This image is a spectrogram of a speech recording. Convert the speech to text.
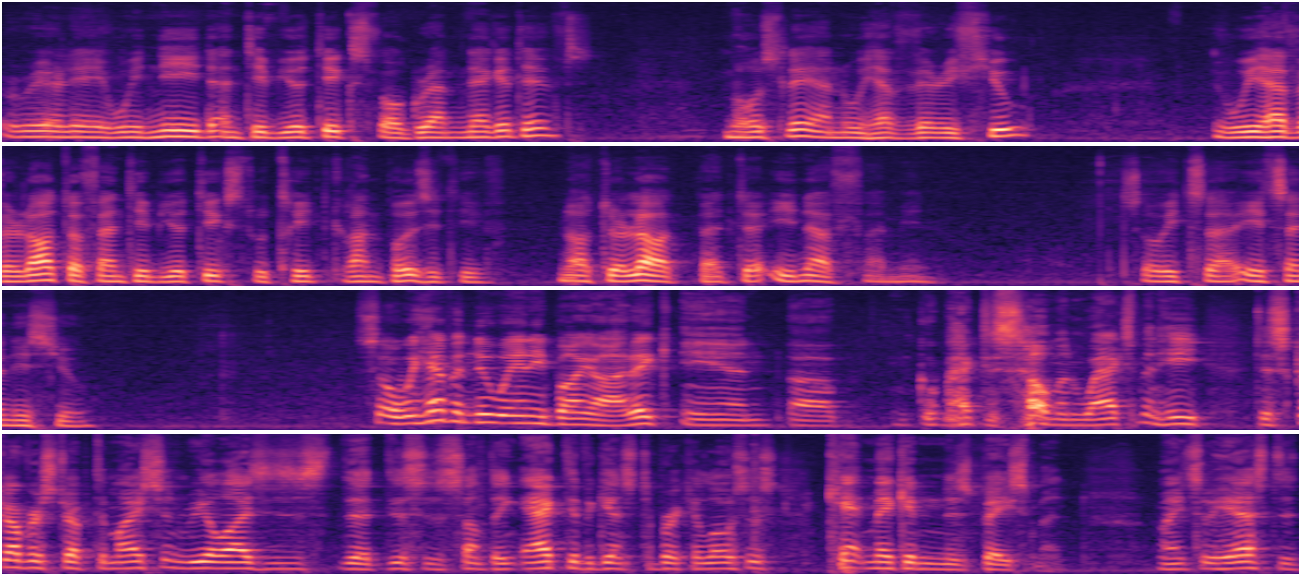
really, we need antibiotics for gram negatives, mostly, and we have very few. We have a lot of antibiotics to treat gram positive. Not a lot, but uh, enough, I mean. So it's, uh, it's an issue. So we have a new antibiotic, and uh, go back to Selman Waksman. He discovers streptomycin, realizes that this is something active against tuberculosis, can't make it in his basement, right? So he has to,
